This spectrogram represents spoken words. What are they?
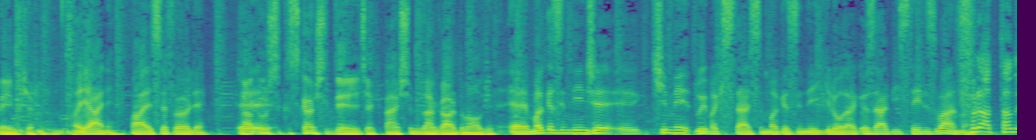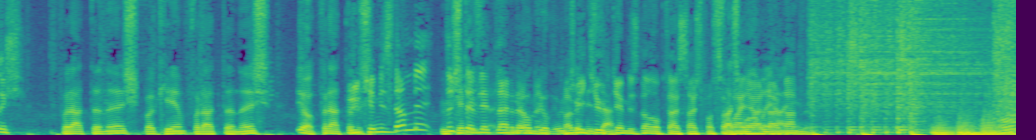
benimki. Yani maalesef öyle. Daha Ee, doğrusu kıskançlık denilecek. Ben şimdiden gardımı alayım. e, magazin deyince e, kimi duymak istersin magazinle ilgili olarak özel bir isteğiniz var mı? Fırat Tanış. Fırat Tanış bakayım Fırat Tanış. Yok Fırat Tanış. Ülkemizden mi, dış devletlerden yok, mi? Yok Tabii ki ülkemizden. Oktay saçma sapan Saçmalama yerlerden yani. mi?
